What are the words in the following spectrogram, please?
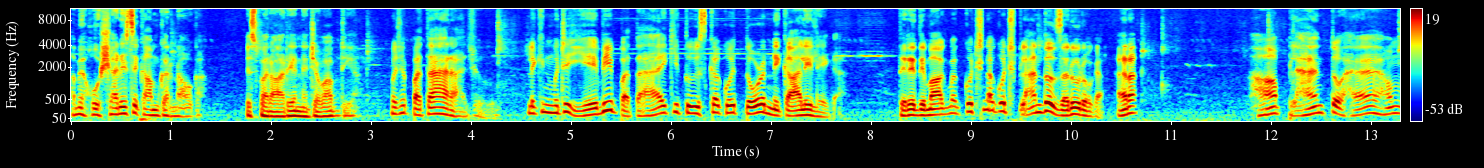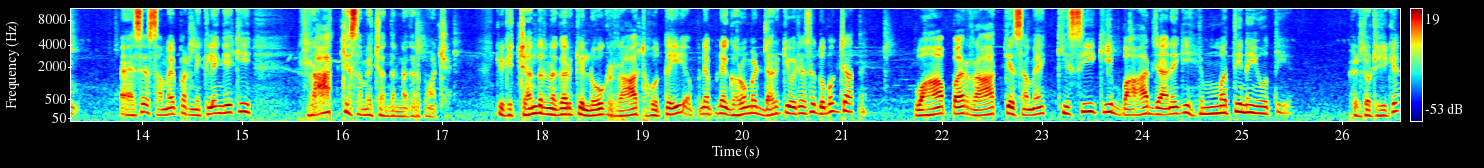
हमें होशियारी से काम करना होगा। इस पर आर्यन ने जवाब दिया। मुझे पता है राजू, लेकिन मुझे ये भी पता है कि तू इसका कोई तोड़ निकाल ही लेगा। तेरे दिमाग में कुछ ना कुछ प्लान तो ज़रूर होगा, है ना? हाँ प्लान तो है। हम ऐसे समय पर निकलेंगे कि रात के समय चंद्रनगर पहुँचे। क्योंकि चंद्रनगर के लोग रात होते ही अपने अपने घरों में डर की वजह से दुबक जाते हैं। वहाँ पर रात के समय किसी की बाहर जाने की हिम्मत ही नहीं होती है। फिर तो ठीक है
